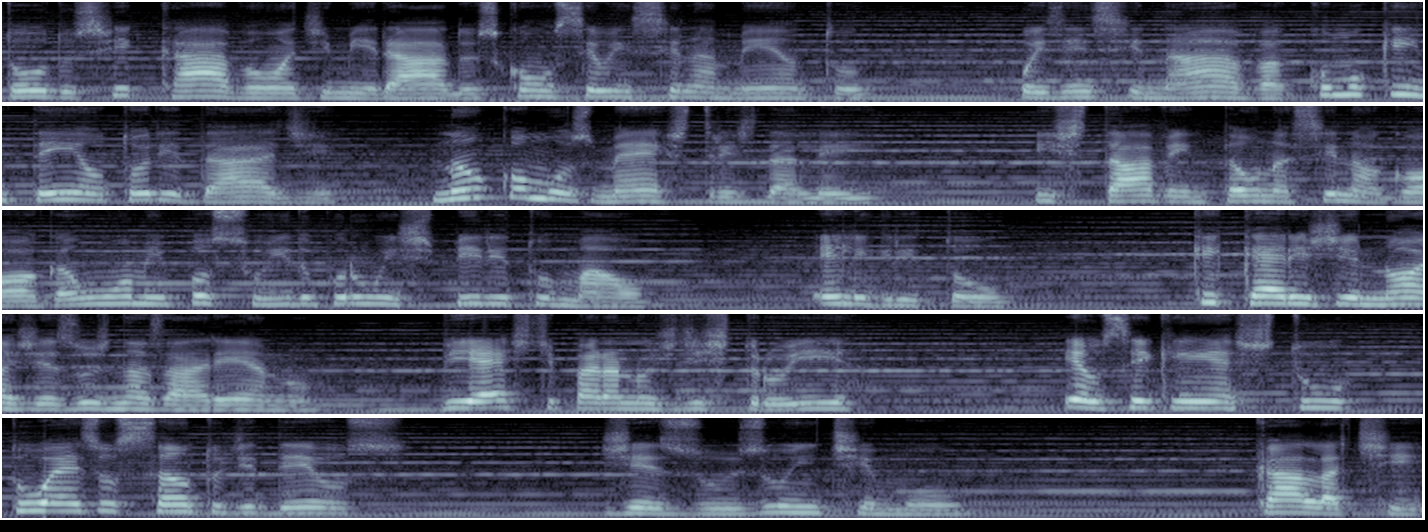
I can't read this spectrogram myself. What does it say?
Todos ficavam admirados com o seu ensinamento, pois ensinava como quem tem autoridade, não como os mestres da lei. Estava então na sinagoga um homem possuído por um espírito mau. Ele gritou: que queres de nós, Jesus Nazareno? Vieste para nos destruir? Eu sei quem és tu, tu és o Santo de Deus. Jesus o intimou. Cala-te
